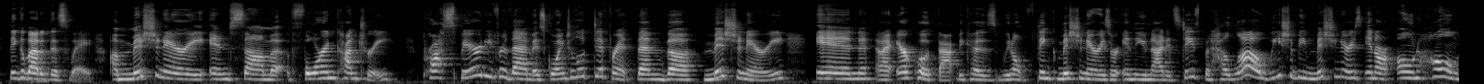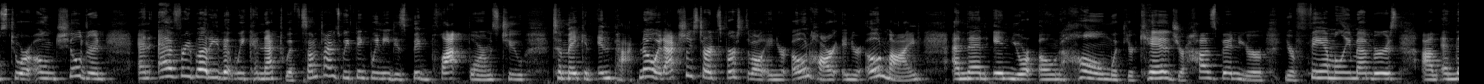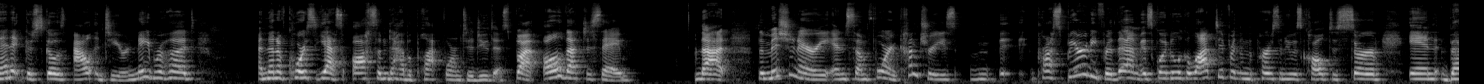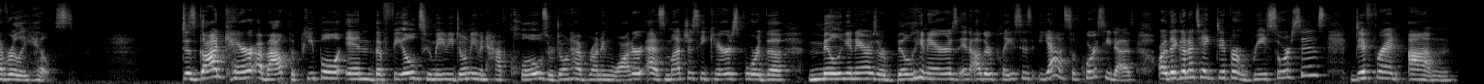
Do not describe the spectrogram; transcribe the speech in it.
Think about it this way: a missionary in some foreign country prosperity for them is going to look different than the missionary in, and I air quote that because we don't think missionaries are in the United States, but hello, we should be missionaries in our own homes to our own children and everybody that we connect with. Sometimes we think we need these big platforms to to make an impact. No, it actually starts first of all in your own heart, in your own mind, and then in your own home with your kids, your husband, your your family members, um, and then it just goes out into your neighborhood and then, of course, yes, awesome to have a platform to do this. But all of that to say, that the missionary in some foreign countries prosperity for them is going to look a lot different than the person who is called to serve in Beverly Hills. Does God care about the people in the fields who maybe don't even have clothes or don't have running water as much as he cares for the millionaires or billionaires in other places? Yes, of course he does. Are they going to take different resources, different um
